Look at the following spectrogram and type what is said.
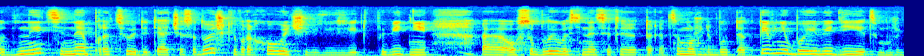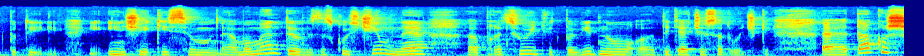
одиниці не працюють дитячі садочки, враховуючи відповідні е, особливості на цій території. Це можуть бути активні бойові дії, це можуть бути інші якісь е, моменти, в зв'язку з чим не е, працюють відповідно дитячі садочки. Також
